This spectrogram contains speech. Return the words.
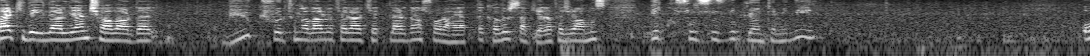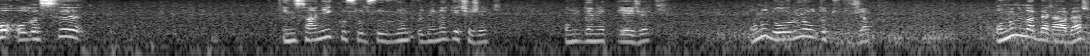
belki de ilerleyen çağlarda büyük fırtınalar ve felaketlerden sonra hayatta kalırsak yaratacağımız bir kusursuzluk yöntemi değil. O olası insani kusursuzluğun önüne geçecek onu denetleyecek, onu doğru yolda tutacak, onunla beraber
